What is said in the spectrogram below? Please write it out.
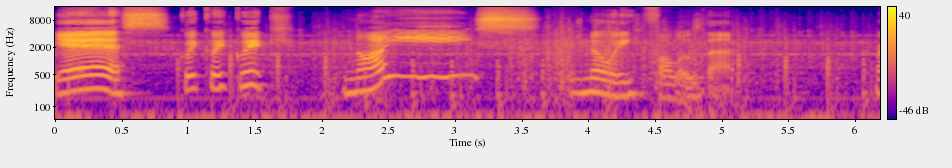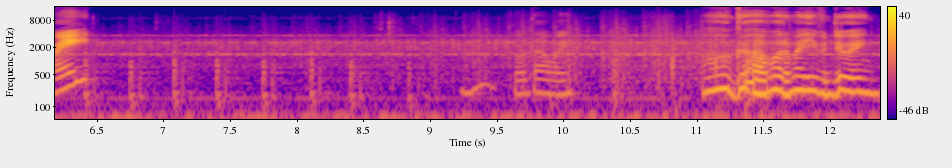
Yes! Quick, quick, quick! Nice! There's no way he follows that. Right? Mm, Go that way. Oh god, what am I even doing?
